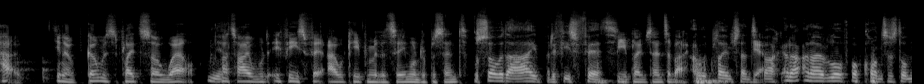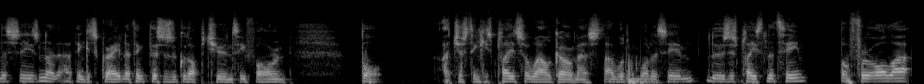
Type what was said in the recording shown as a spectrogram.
uh, you know, Gomez has played so well that I would, if he's fit, I would keep him in the team 100%. Well, so would I, but if he's fit, But you play him centre back. I would play him centre Yeah. back. And I, and I love what Quansah's done this season. I, I think it's great. And I think this is a good opportunity for him. But I just think he's played so well, Gomez, that I wouldn't want to see him lose his place in the team. But for all that,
